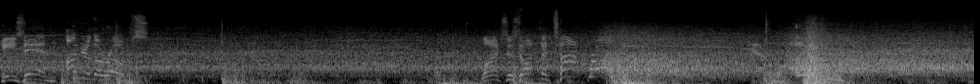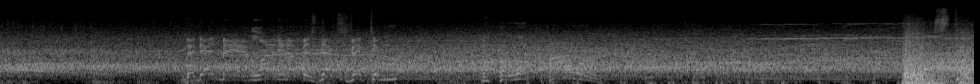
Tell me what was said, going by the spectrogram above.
He's in, under the ropes. Launches off the top rope. The dead man lining up his next victim. what power! In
